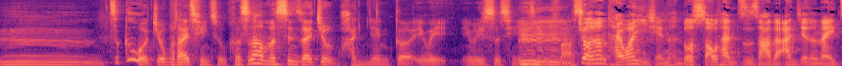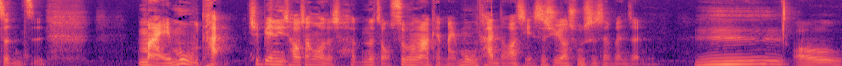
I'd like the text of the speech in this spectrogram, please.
嗯，这个我就不太清楚。可是他们现在就很严格，因为因为事情已经发生，嗯就好像台湾以前很多烧炭自杀的案件的那一阵子，买木炭去便利超商或者是那种 supermarket 买木炭的话，也是需要出示身份证的。嗯哦，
